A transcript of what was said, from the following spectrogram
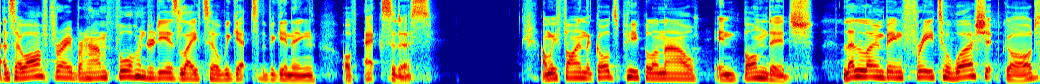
And so, after Abraham, 400 years later, we get to the beginning of Exodus. And we find that God's people are now in bondage, let alone being free to worship God.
